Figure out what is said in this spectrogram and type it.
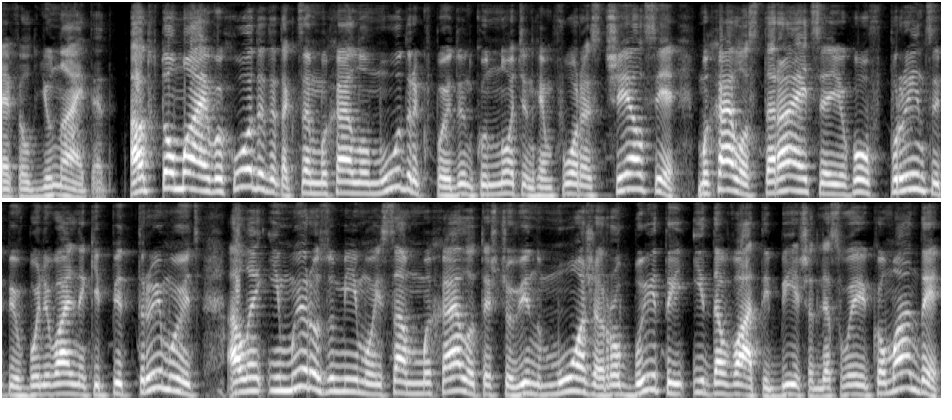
Шеффілд Юнайтед. А от хто має виходити, так це Михайло Мудрик в поєдинку Ноттінгем Форест Челсі. Михайло старається, його в принципі вболівальники підтримують. Але і ми розуміємо, і сам Михайло, те, що він може робити і давати більше для своєї команди.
